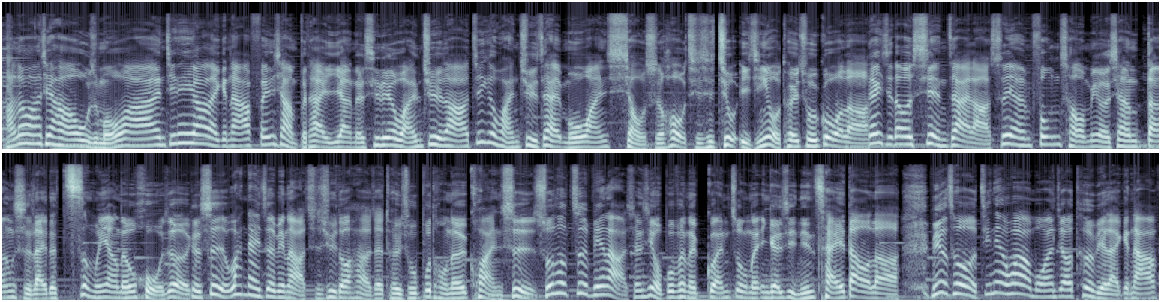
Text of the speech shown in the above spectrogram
Hello，大家好，我是魔丸，今天又要来跟大家分享不太一样的系列玩具啦。这个玩具在魔丸小时候其实就已经有推出过了，那一直到现在啦，虽然风潮没有像当时来的这么样的火热，可是万代这边啦，持续都还有在推出不同的款式。说到这边啦，相信有部分的观众呢，应该是已经猜到了，没有错。今天的话，魔丸就要特别来跟大家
